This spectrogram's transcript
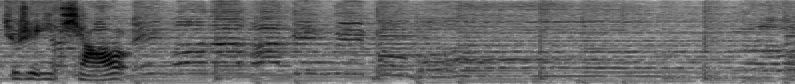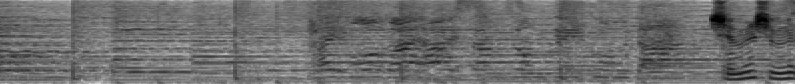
就是一条。什么什么？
